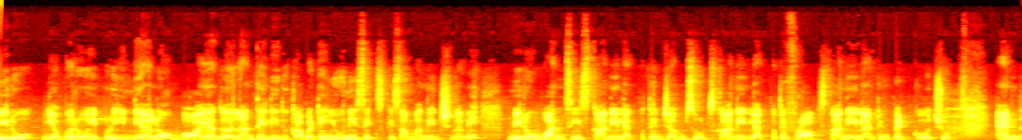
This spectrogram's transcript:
మీరు ఎవరు ఇప్పుడు ఇండియాలో బాయ్ గర్ల్ అని తెలియదు కాబట్టి యూనిసెక్స్కి సంబంధించినవి మీరు వన్సీస్ కానీ లేకపోతే జంప్ సూట్స్ కానీ లేకపోతే ఫ్రాక్స్ కానీ ఇలాంటివి పెట్టుకోవచ్చు. అండ్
